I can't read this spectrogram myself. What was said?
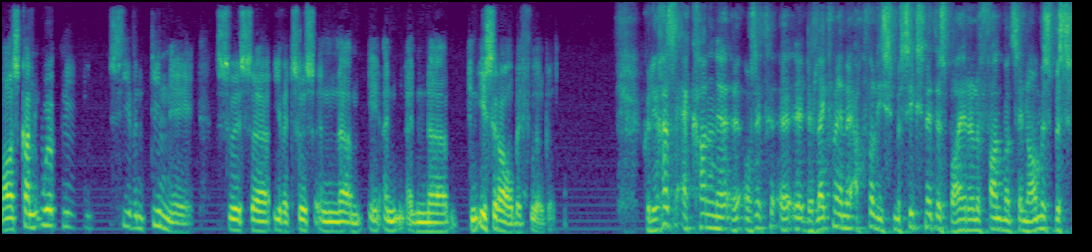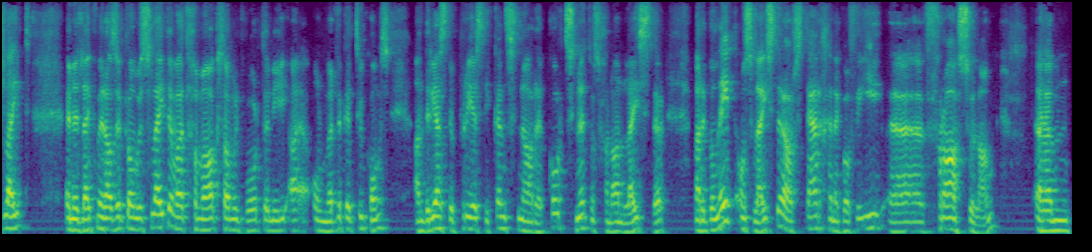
maar ons kan ook nie 17 hê soos uh, jy weet soos in um, in in uh, in Israel byvoorbeeld. Kollegas, ek kan uh, ons het uh, dit lyk vir my in elk geval die musieksnit is baie relevant want sy naam is Besluit en dit lyk my daar's 'n klomp besluite wat gemaak sal moet word in die uh, onmiddellike toekoms. Andreas de Pre is die kunstenaar 'n kort snit, ons gaan dan luister, maar ek wil net ons luisteraar sterg en ek wil vir u uh, vra so lank. Ehm um,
